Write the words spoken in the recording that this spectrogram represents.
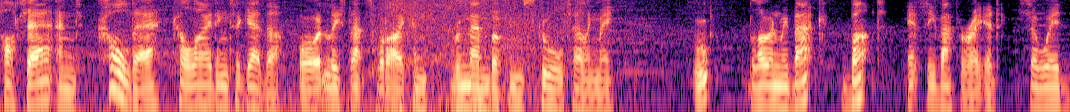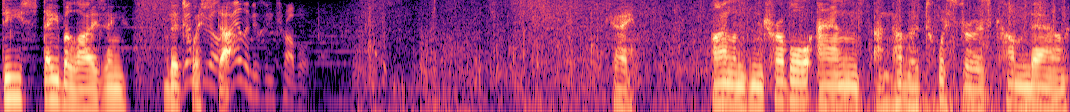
hot air and cold air colliding together. Or at least that's what I can remember from school telling me. Oop, blowing me back, but it's evaporated. So we're destabilizing the Industrial twister. Island is in trouble. Okay. Island in trouble and another twister has come down.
